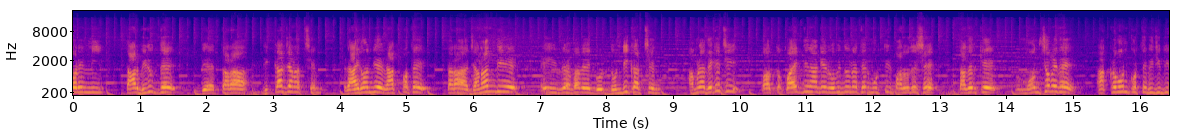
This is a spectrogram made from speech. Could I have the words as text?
করেননি। তার বিরুদ্ধে তারা ধিক্কার জানাচ্ছেন। রায়গঞ্জের রাজপথে তারা জানান দিয়ে এইভাবে দণ্ডি কাটছেন। আমরা দেখেছি গত কয়েকদিন আগে রবীন্দ্রনাথের মূর্তির পাদদেশে তাদেরকে মঞ্চ বেঁধে আক্রমণ করতে বিজেপি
